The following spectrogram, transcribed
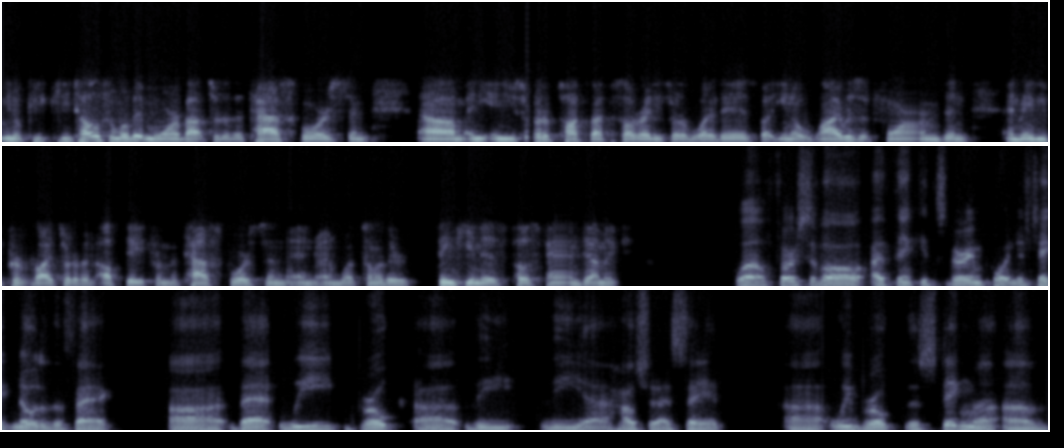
you know, can, can, you tell us a little bit more about sort of the task force and um, and, and you sort of talked about this already, sort of what it is, but you know, why was it formed, and and maybe provide sort of an update from the task force and and, and what some of their thinking is post pandemic. Well, first of all, I think it's very important to take note of the fact uh, that we broke uh, the the uh, how should I say it? Uh, we broke the stigma of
